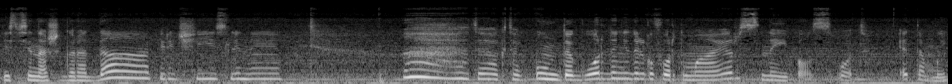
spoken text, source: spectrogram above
Здесь все наши города перечислены. А, так, так, Пунта Гордо, недалеко Форт Майерс, Нейплс. Вот, это мы.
